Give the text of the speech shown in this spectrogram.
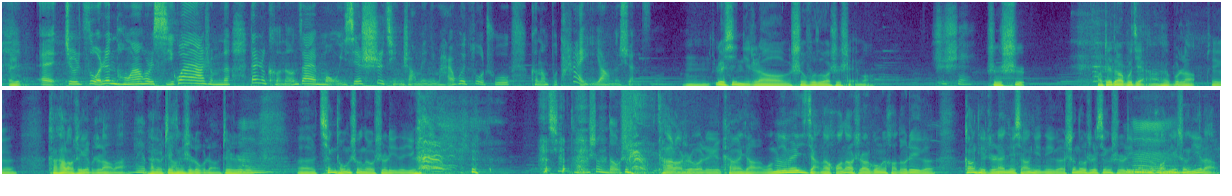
哎，就是自我认同啊或者习惯啊什么的，但是可能在某一些事情上面，你们还会做出可能不太一样的选择。嗯，瑞希，你知道蛇夫座是谁吗？是谁？是是。好，这段不剪啊，他不知道。这个卡卡老师也不知道吧？还有真心师都不知道，这是呃青铜圣斗士里的一个。青铜圣斗士，卡卡老师，我这个开玩笑的。我们因为一讲到黄道十二宫，好多这个钢铁直男就想起那个《圣斗士星矢》里面的黄金圣衣来了。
